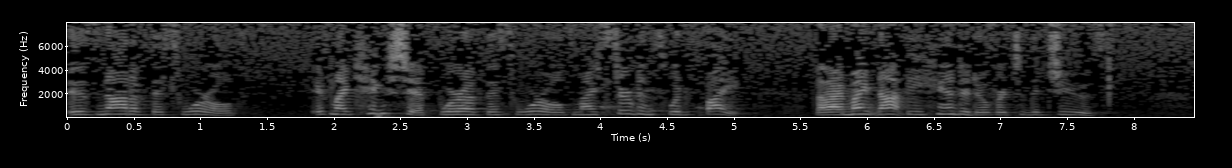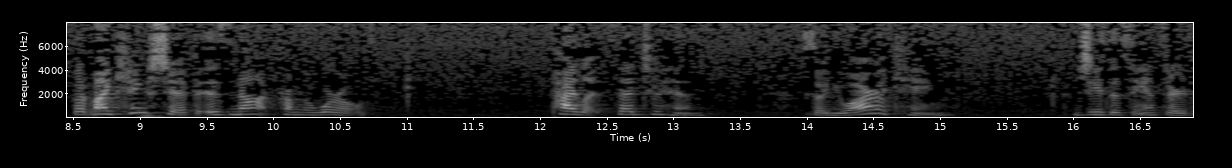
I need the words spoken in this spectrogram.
is not of this world. If my kingship were of this world, my servants would fight, that I might not be handed over to the Jews. But my kingship is not from the world. Pilate said to him, So you are a king? Jesus answered,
